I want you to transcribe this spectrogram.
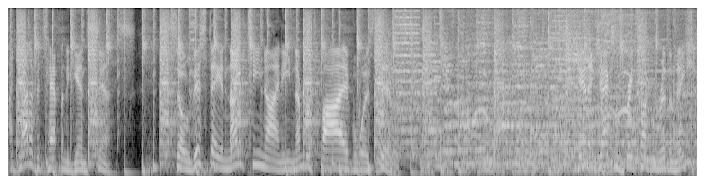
I doubt if it's happened again since. So this day in 1990, number five was this. Janet Jackson's great song from Rhythm Nation.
